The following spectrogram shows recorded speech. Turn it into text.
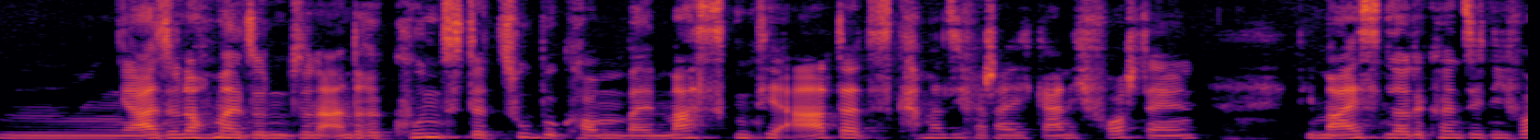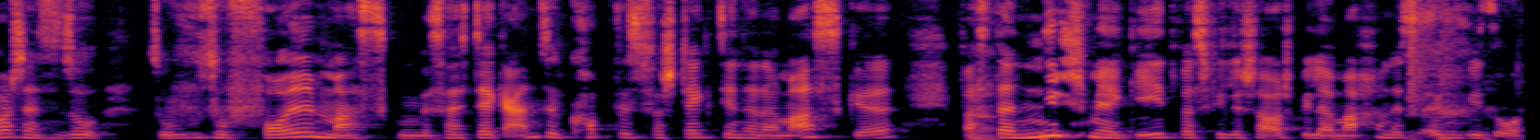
hm, ja, also nochmal so, so eine andere Kunst dazu bekommen, weil Maskentheater, das kann man sich wahrscheinlich gar nicht vorstellen die meisten Leute können sich nicht vorstellen, das sind so, so, so Vollmasken. Das heißt, der ganze Kopf ist versteckt hinter der Maske. Was ja. dann nicht mehr geht, was viele Schauspieler machen, ist irgendwie so,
